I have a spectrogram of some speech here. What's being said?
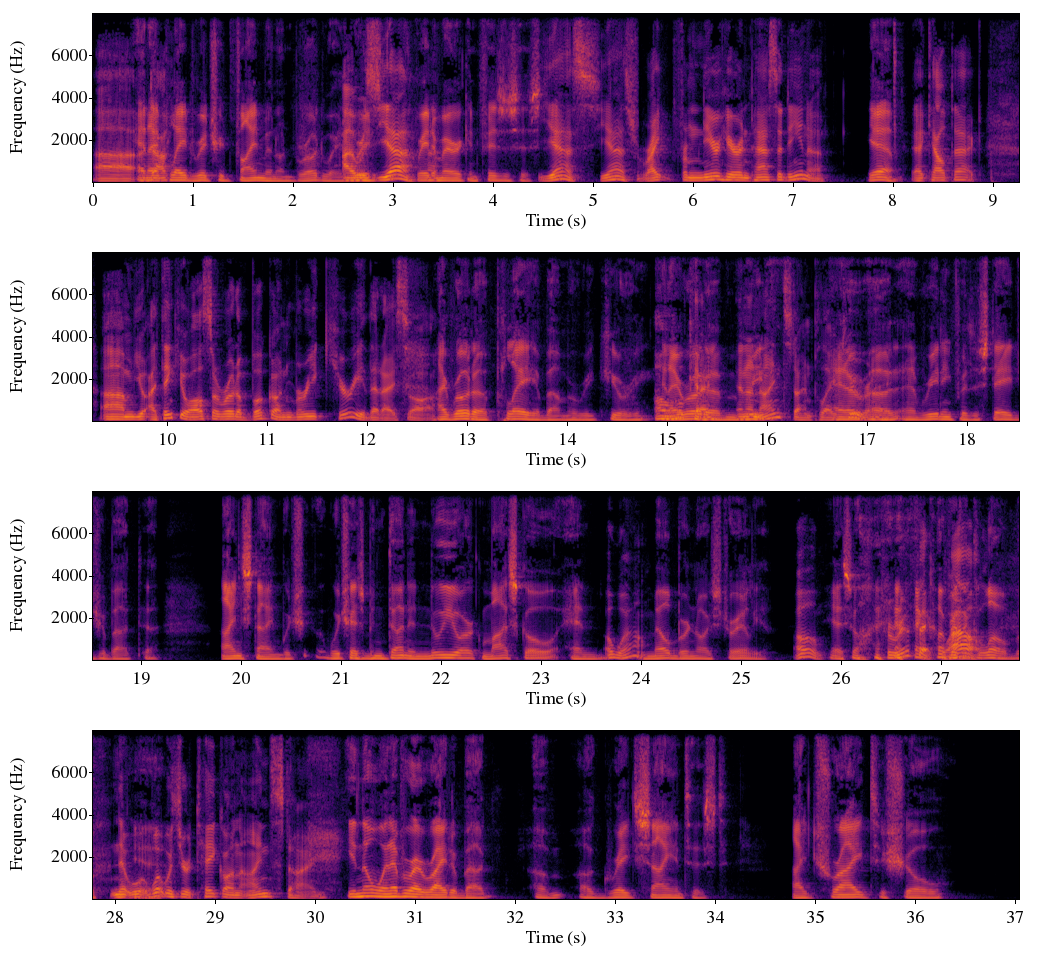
Uh, and I played Richard Feynman on Broadway. I was, yeah. Great American physicist. Yes, yes, right from near here in Pasadena. Yeah. At Caltech. Um, you, I think you also wrote a book on Marie Curie that I saw. I wrote a play about Marie Curie. Oh, and I wrote okay. a, and an Einstein play and too. A, right? a, a, reading for the stage about uh, Einstein, which which has been done in New York, Moscow, and oh wow, Melbourne, Australia. Oh, yeah! So terrific! cover wow. the globe. Now, yeah. what was your take on Einstein? You know, whenever I write about a great scientist, I try to show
